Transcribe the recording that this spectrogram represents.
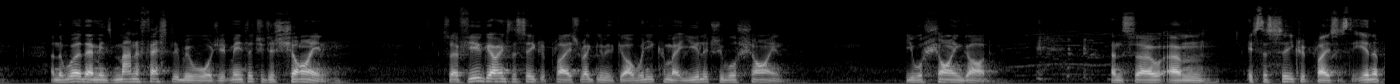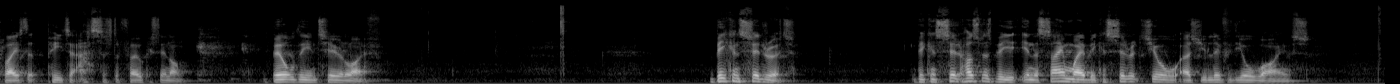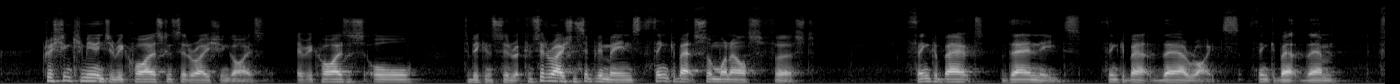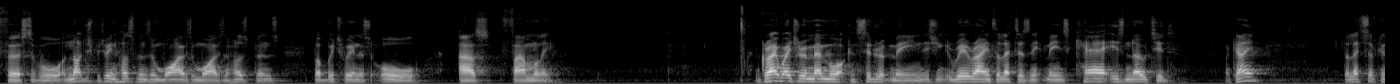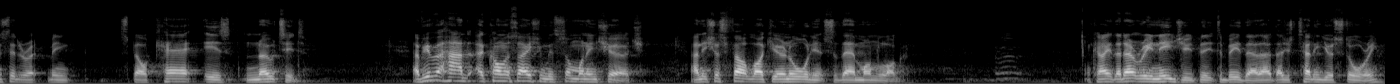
And the word there means manifestly reward you. It means literally just shine. So if you go into the secret place regularly with God, when you come out, you literally will shine. You will shine God. And so um, it's the secret place, it's the inner place that Peter asks us to focus in on. Build the interior life. Be considerate. Be consider- husbands, be in the same way, be considerate your, as you live with your wives. Christian community requires consideration, guys. It requires us all to be considerate. Consideration simply means think about someone else first. Think about their needs. Think about their rights. Think about them first of all. And not just between husbands and wives and wives and husbands, but between us all as family. A great way to remember what considerate means is you can rearrange the letters and it means care is noted. Okay? The letters of considerate mean spell care is noted. Have you ever had a conversation with someone in church and it's just felt like you're an audience to their monologue? Okay? They don't really need you to be there, they're just telling you a story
